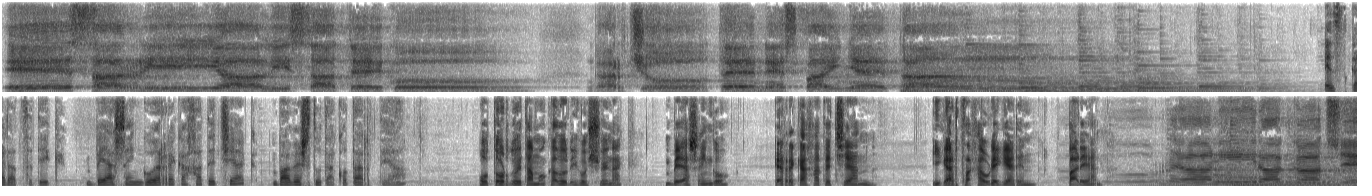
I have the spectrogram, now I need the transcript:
Ezarri alizateko Gartxoten espainetan Ezkaratzetik behasaingo erreka jatetxeak babestutako tartea. Otordu eta mokaduri goxoenak, behasaingo, erreka jatetxean, igartza jauregiaren parean. Horrean irakatsi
